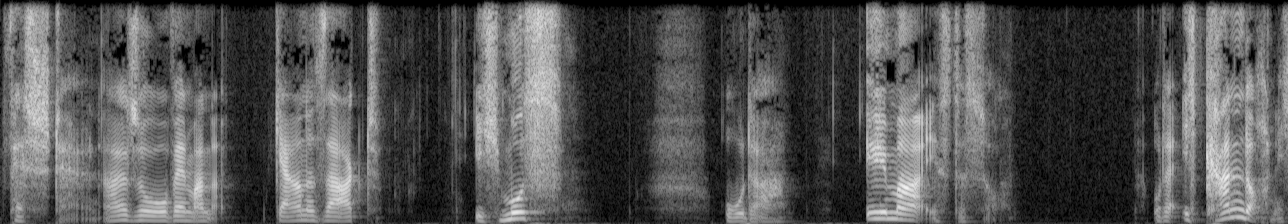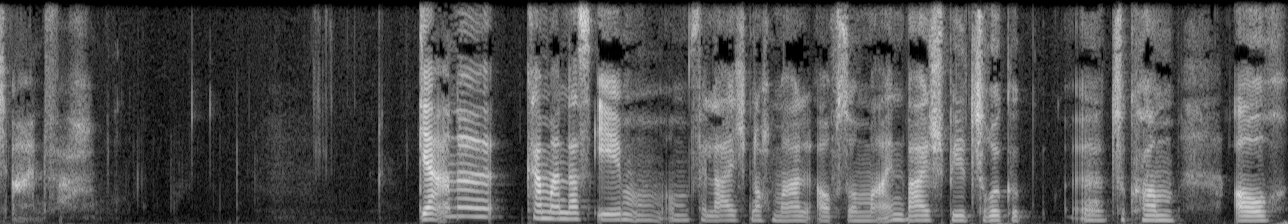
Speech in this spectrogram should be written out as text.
feststellen. Also wenn man gerne sagt, ich muss oder immer ist es so oder ich kann doch nicht einfach. Gerne kann man das eben, um vielleicht nochmal auf so mein Beispiel zurück, äh, auch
